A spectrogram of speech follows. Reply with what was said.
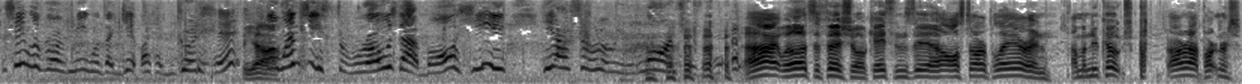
the same level of me once I get like a good hit. Yeah. But once he throws that ball, he he absolutely launches it. All right, well it's official. Cayson's the uh, all star player and I'm a new coach. All right, partners.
